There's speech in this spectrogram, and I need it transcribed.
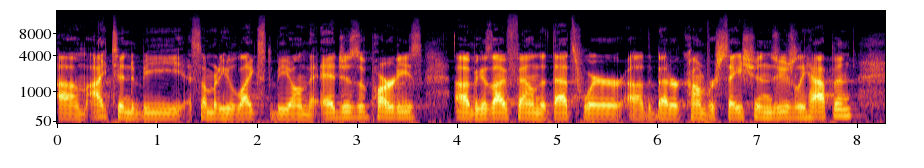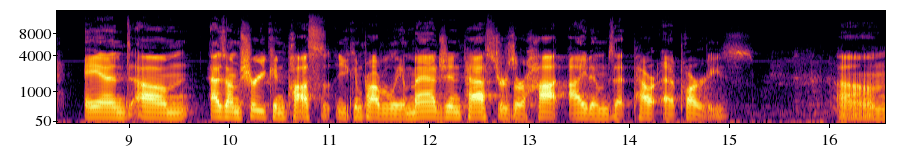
Um, I tend to be somebody who likes to be on the edges of parties uh, because I've found that that's where uh, the better conversations usually happen. And um, as I'm sure you can poss- you can probably imagine, pastors are hot items at at parties. Um,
